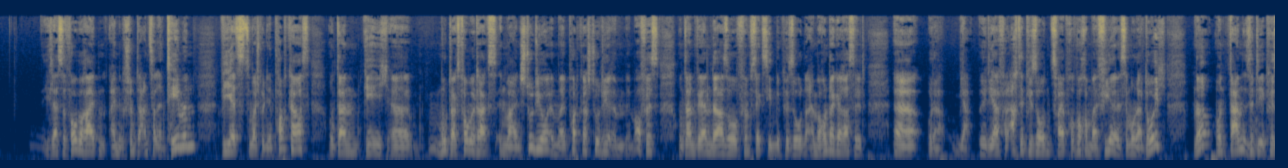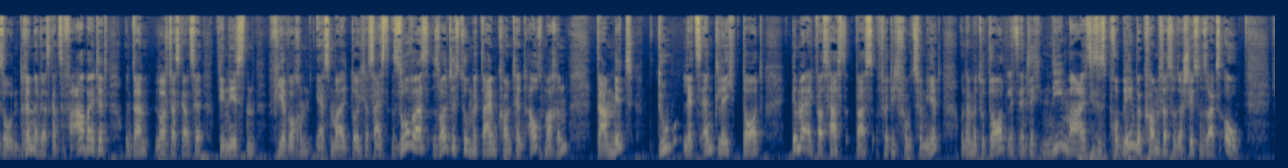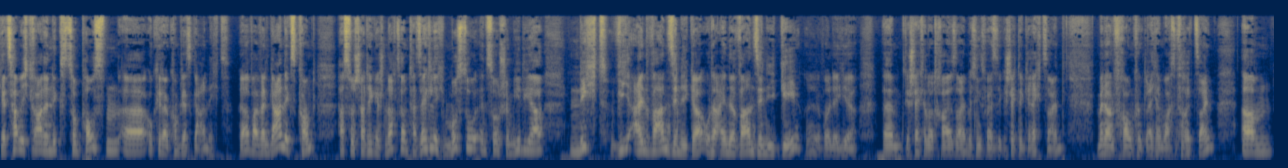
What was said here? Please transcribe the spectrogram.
ich lasse vorbereiten eine bestimmte Anzahl an Themen, wie jetzt zum Beispiel den Podcast, und dann gehe ich äh, montags vormittags in mein Studio, in mein Podcast-Studio im, im Office, und dann werden da so fünf, sechs, sieben Episoden einmal runtergerasselt, äh, oder ja, im Idealfall acht Episoden, zwei pro Woche mal vier, dann ist der Monat durch, ne? Und dann sind die Episoden drin, dann wird das Ganze verarbeitet und dann läuft das Ganze die nächsten vier Wochen erstmal durch. Das heißt, sowas solltest du mit deinem Content auch machen, damit du letztendlich dort immer etwas hast, was für dich funktioniert. Und damit du dort letztendlich niemals dieses Problem bekommst, dass du da stehst und sagst, oh, jetzt habe ich gerade nichts zum Posten, äh, okay, da kommt jetzt gar nichts. Ja, weil wenn gar nichts kommt, hast du einen strategischen Nachteil und tatsächlich musst du in Social Media nicht wie ein Wahnsinniger oder eine Wahnsinnige, ne, wir wollen ja hier ähm, geschlechterneutral sein, beziehungsweise geschlechtergerecht sein, Männer und Frauen können gleichermaßen verrückt sein, ähm,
